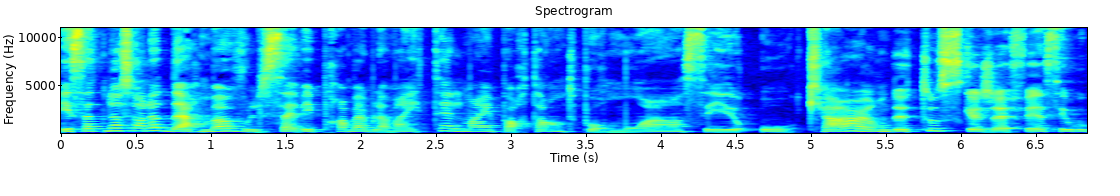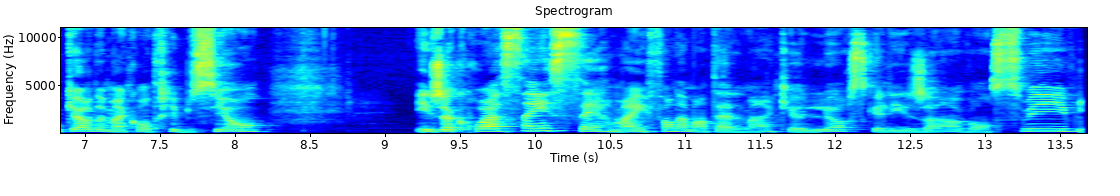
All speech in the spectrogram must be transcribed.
Et cette notion-là de dharma, vous le savez probablement, est tellement importante pour moi. C'est au cœur de tout ce que je fais, c'est au cœur de ma contribution. Et je crois sincèrement et fondamentalement que lorsque les gens vont suivre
